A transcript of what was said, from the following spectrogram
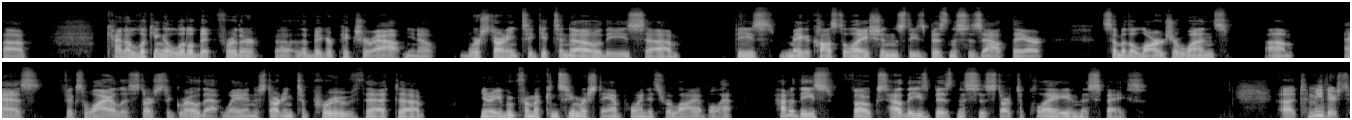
Uh, kind of looking a little bit further, uh, the bigger picture out. You know, we're starting to get to know these um, these mega constellations, these businesses out there, some of the larger ones. Um, as fixed wireless starts to grow that way and is starting to prove that you know, even from a consumer standpoint, it's reliable. How, how do these folks, how these businesses start to play in this space? Uh, to me, there's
